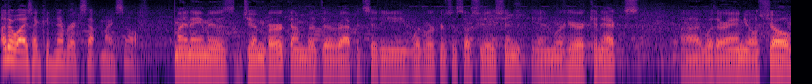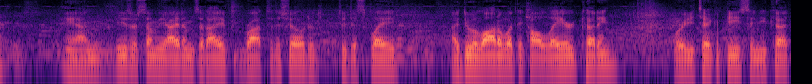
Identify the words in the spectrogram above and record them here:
Otherwise, I could never accept myself. My name is Jim Burke. I'm with the Rapid City Woodworkers Association, and we're here at Knecht's uh, with our annual show. And these are some of the items that I've brought to the show to, to displayed. I do a lot of what they call layered cutting, where you take a piece and you cut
